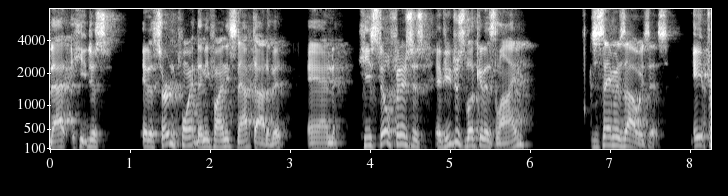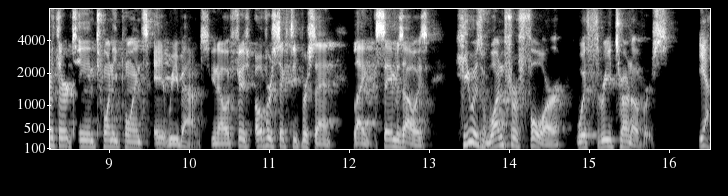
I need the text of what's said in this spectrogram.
that he just at a certain point, then he finally snapped out of it. And he still finishes. If you just look at his line, it's the same as always is. Eight for 13, 20 points, eight rebounds. You know, over 60%, like same as always. He was one for four with three turnovers. Yeah.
